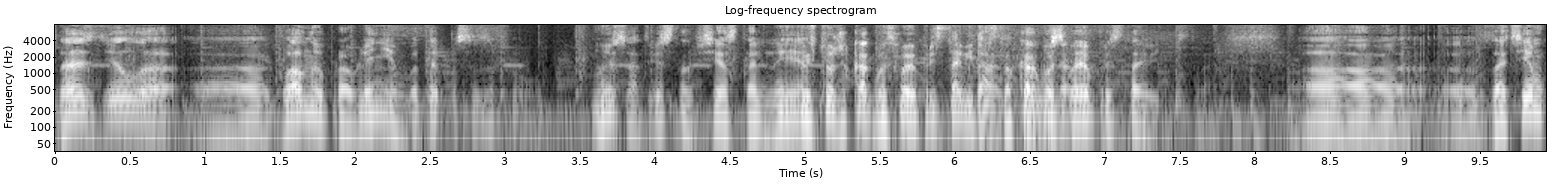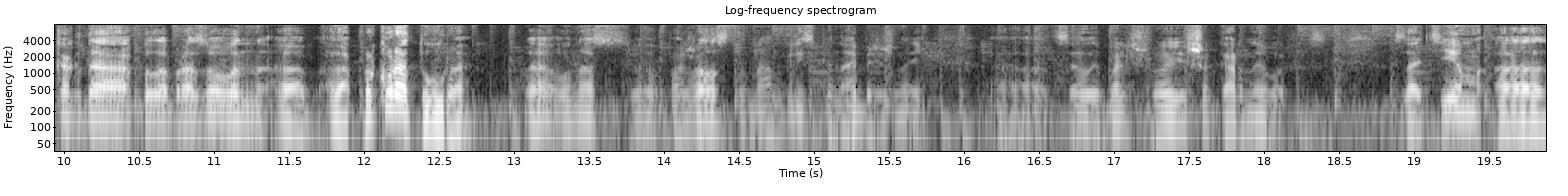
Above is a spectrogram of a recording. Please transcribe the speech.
да, сделала э, главное управление МВД по СЗФУ. Ну и, соответственно, все остальные. То есть тоже как бы свое Да, представительство. как, бы да? свое представительство. А, э, Затем, когда был образован э, да, прокуратура, да, у нас, э, пожалуйста, на английской набережной целый большой шикарный офис. Затем, э,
